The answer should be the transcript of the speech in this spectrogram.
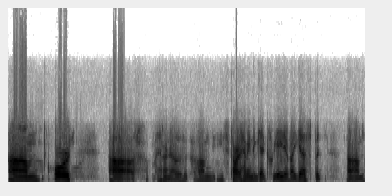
um, or uh, I don't know. Um, you start having to get creative, I guess, but um,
